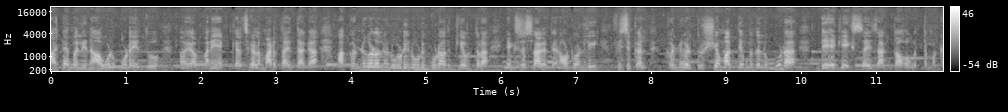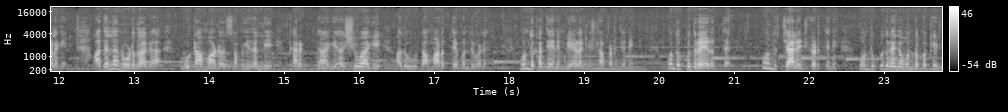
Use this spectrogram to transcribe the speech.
ಆ ಟೈಮಲ್ಲಿ ನಾವುಗಳು ಕೂಡ ಎದ್ದು ಮನೆಯ ಕೆಲಸಗಳನ್ನ ಮಾಡ್ತಾ ಇದ್ದಾಗ ಆ ಕಣ್ಣುಗಳನ್ನು ನೋಡಿ ನೋಡಿ ಕೂಡ ಅದಕ್ಕೆ ಒಂಥರ ಎಕ್ಸಸೈಸ್ ಆಗುತ್ತೆ. ನಾಟ್ ಓನ್ಲಿ ಫಿಸಿಕಲ್ ಕಣ್ಣುಗಳ ದೃಶ್ಯ ಮಾಧ್ಯಮದಲ್ಲೂ ಕೂಡ ದೇಹಕ್ಕೆ ಎಕ್ಸಸೈಸ್ ಆಗ್ತಾ ಹೋಗುತ್ತೆ ಮಕ್ಕಳಿಗೆ. ಅದೆಲ್ಲ ನೋಡಿದಾಗ ಊಟ ಮಾಡೋ ಸಮಯದಲ್ಲಿ ಕರೆಕ್ಟಾಗಿ, ಹಸಿವಾಗಿ ಅದು ಊಟ ಮಾಡುತ್ತೆ ಬಂಧುಗಳೇ. ಒಂದು ಕತೆ ನಿಮಗೆ ಹೇಳೋಕ್ಕೆ ಇಷ್ಟಪಡ್ತೀನಿ. ಒಂದು ಕುದುರೆ ಇರುತ್ತೆ. ಒಂದು ಚಾಲೆಂಜ್ ಕೊಡ್ತೀನಿ ಒಂದು ಕುದುರೆಗೆ ಒಂದು ಬಕೆಟ್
